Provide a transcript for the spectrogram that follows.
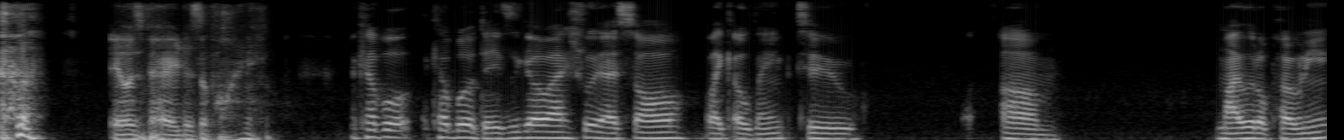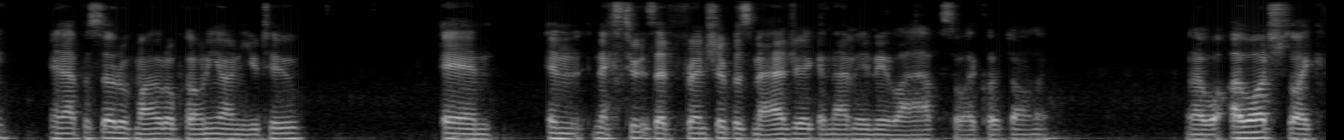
it was very disappointing. a couple a couple of days ago actually I saw like a link to um My Little Pony, an episode of My Little Pony on YouTube. And and next to it said friendship is magic and that made me laugh so I clicked on it. And I, I watched like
